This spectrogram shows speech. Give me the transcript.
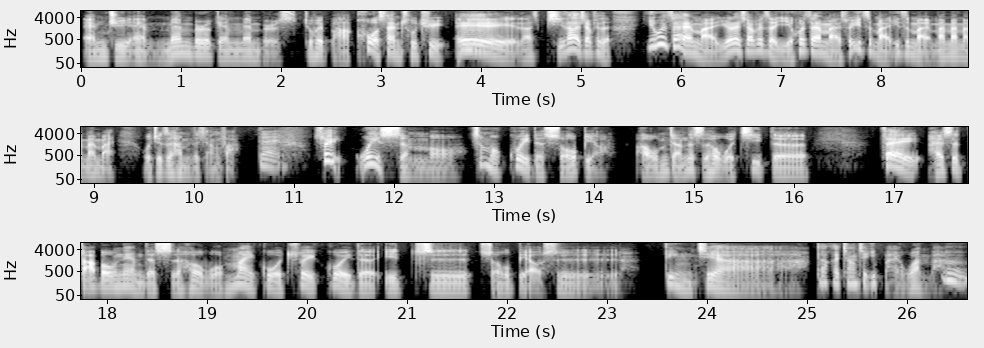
MGM（Member game Members），就会把它扩散出去。哎，那其他的消费者也会再来买，原来消费者也会再来买，所以一直买，一直买，买买买买买。我觉得这是他们的想法。对，所以为什么这么贵的手表啊？我们讲那时候，我记得。在还是 Double Name 的时候，我卖过最贵的一只手表是定价大概将近一百万吧，嗯，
